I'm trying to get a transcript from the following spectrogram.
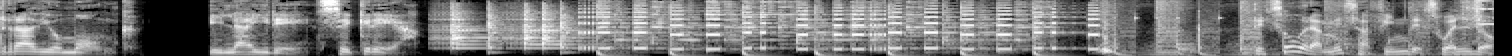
Radio Monk. El aire se crea. ¿Te sobra mes a fin de sueldo?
